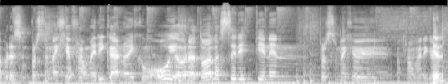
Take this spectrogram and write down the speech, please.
Aparece un personaje afroamericano y es como, uy, ahora todas las series tienen personajes afroamericanos.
